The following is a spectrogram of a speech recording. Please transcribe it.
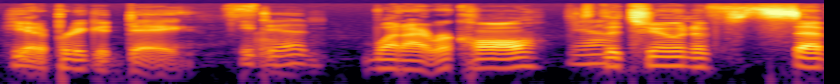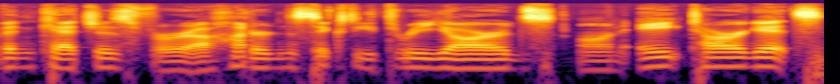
He had a pretty good day. He did what I recall, yeah. the tune of seven catches for 163 yards on eight targets.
